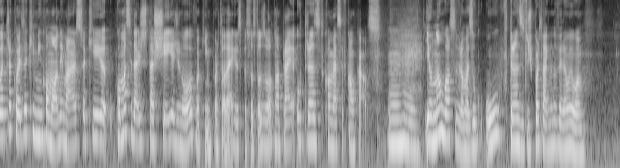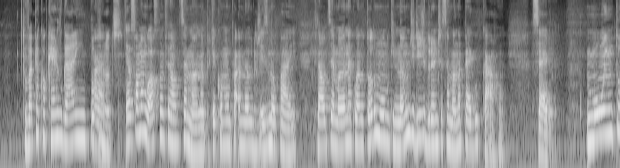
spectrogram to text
outra coisa que me incomoda em março é que, como a cidade está cheia de novo aqui em Porto Alegre, as pessoas todas voltam na praia, o trânsito começa a ficar um caos. Uhum. E eu não gosto do verão, mas o, o trânsito de Porto Alegre no verão eu amo. Tu vai pra qualquer lugar em poucos É. minutos. Eu só não gosto no final de semana, porque como meu, diz meu pai, final de semana é quando todo mundo que não dirige durante a semana pega o carro. Sério. Muito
